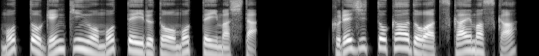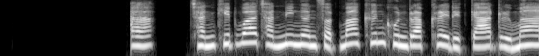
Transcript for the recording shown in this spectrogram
もっと現金を持っていると思っていました。クレジットカードは使えますか อะ ฉันคิดว่าฉันมีเงินสดมากขึ้นคุณรับเครดิตการ์ดหรือไม่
